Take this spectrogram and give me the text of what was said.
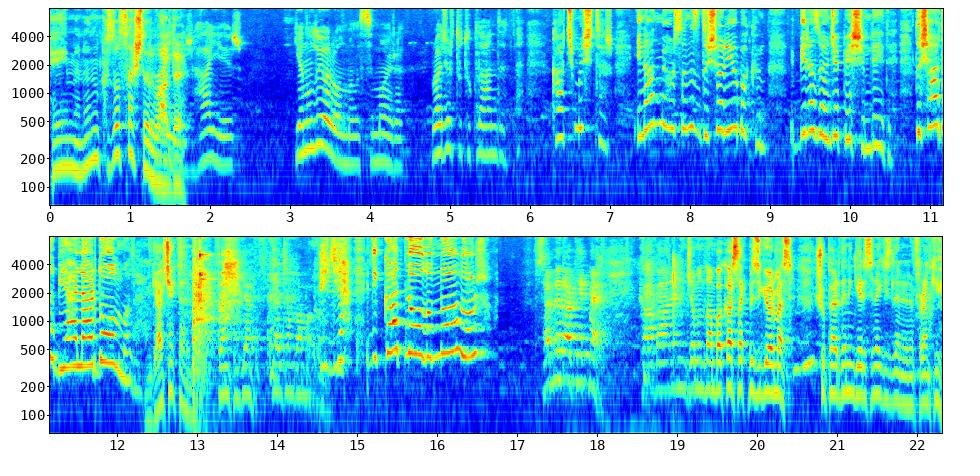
Cayman'ın kızıl saçları vardı. Hayır hayır. Yanılıyor olmalısın Moira. Roger tutuklandı. Kaçmıştır. İnanmıyorsanız dışarıya bakın. Biraz önce peşimdeydi. Dışarıda bir yerlerde olmalı. Gerçekten mi? Frankie gel. Gel camdan bakalım. Peki. Dikkatli olun ne olur. Sen merak etme. Kahvehanenin camından bakarsak bizi görmez. Şu perdenin gerisine gizlenelim Frankie.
